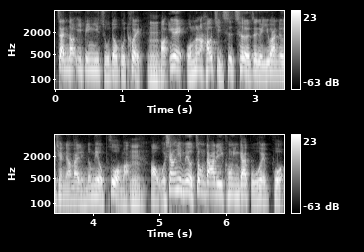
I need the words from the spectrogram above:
站到一兵一卒都不退，嗯，好，因为我们好几次测这个一万六千两百点都没有破嘛，嗯，好，我相信没有重大利空应该不会破。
